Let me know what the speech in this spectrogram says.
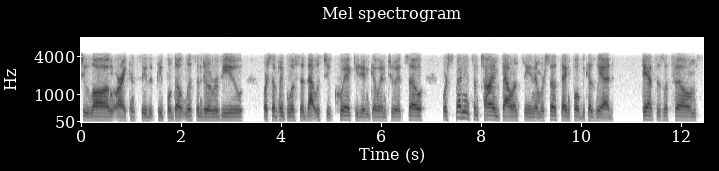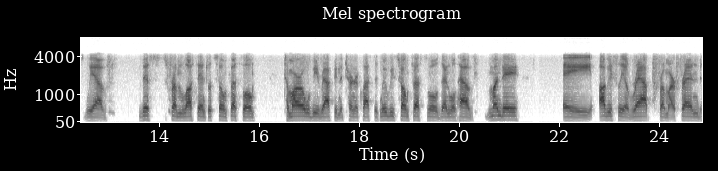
too long," or I can see that people don't listen to a review, or some people have said that was too quick, you didn't go into it. So we're spending some time balancing, and we're so thankful because we had dances with films, we have this from Los Angeles Film Festival Tomorrow we'll be wrapping the Turner Classic Movies Film Festival. Then we'll have Monday a obviously a wrap from our friend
